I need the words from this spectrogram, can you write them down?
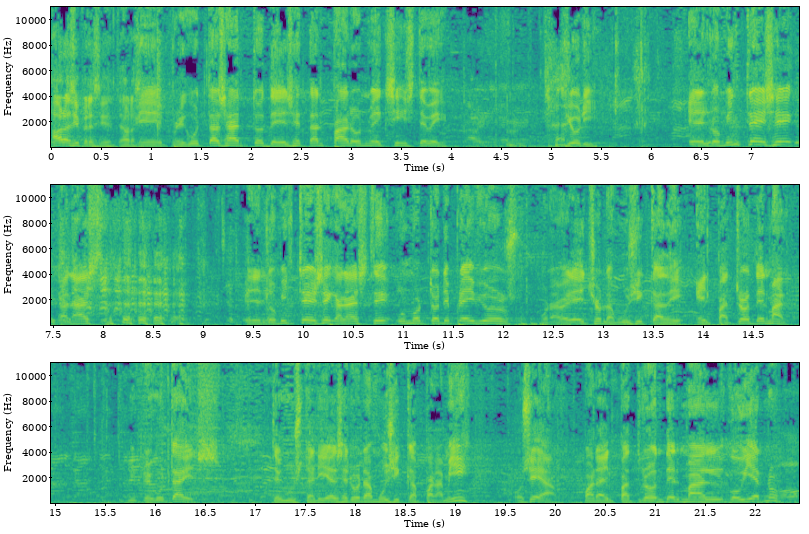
Ahora sí, presidente. Ahora sí. Eh, pregunta Santos de ese tal paro no existe, ve. Yuri, en el 2013 ganaste. En el 2013 ganaste un montón de premios por haber hecho la música de El Patrón del Mal. Mi pregunta es, ¿te gustaría hacer una música para mí? O sea, para el patrón del mal gobierno.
